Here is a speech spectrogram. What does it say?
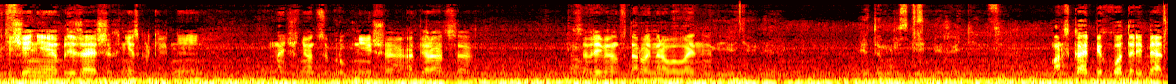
В течение ближайших нескольких дней начнется крупнейшая операция со времен Второй мировой войны. Это морские пехотинцы. Морская пехота, ребят.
